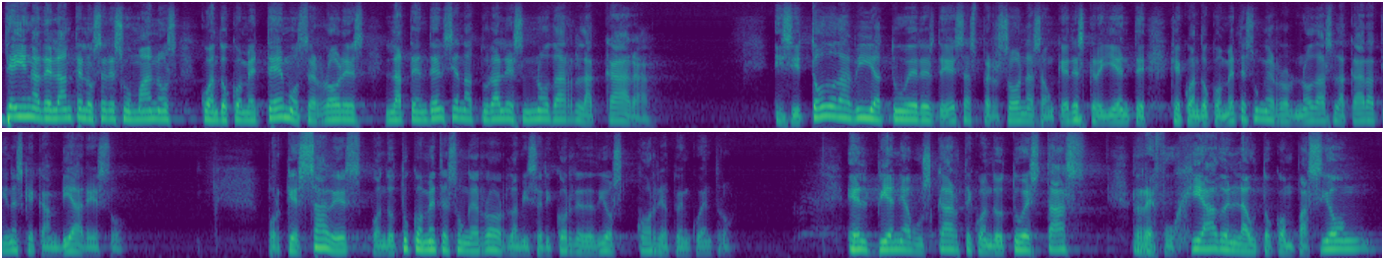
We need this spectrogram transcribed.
De ahí en adelante los seres humanos, cuando cometemos errores, la tendencia natural es no dar la cara. Y si todavía tú eres de esas personas, aunque eres creyente, que cuando cometes un error no das la cara, tienes que cambiar eso. Porque sabes, cuando tú cometes un error, la misericordia de Dios corre a tu encuentro. Él viene a buscarte cuando tú estás refugiado en la autocompasión,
